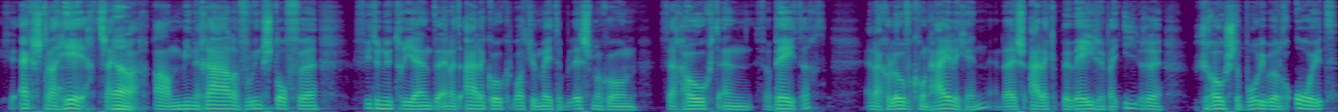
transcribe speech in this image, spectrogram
geëxtraheerd, zeg Ja. maar, aan mineralen, voedingsstoffen, fytonutriënten en uiteindelijk ook wat je metabolisme gewoon verhoogt en verbetert. En daar geloof ik gewoon heilig in. En dat is eigenlijk bewezen bij iedere grootste bodybuilder ooit.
